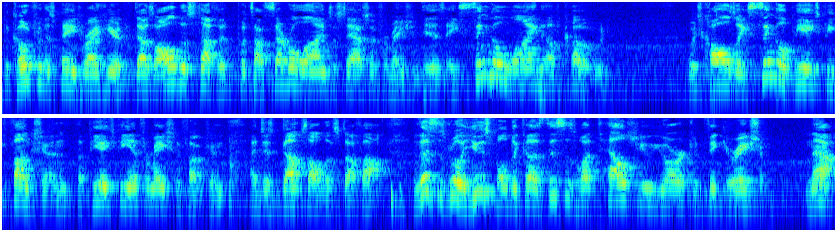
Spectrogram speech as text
the code for this page right here that does all this stuff, it puts out several lines of status information, is a single line of code which calls a single PHP function, the PHP information function, and just dumps all this stuff out. And this is really useful because this is what tells you your configuration. Now,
